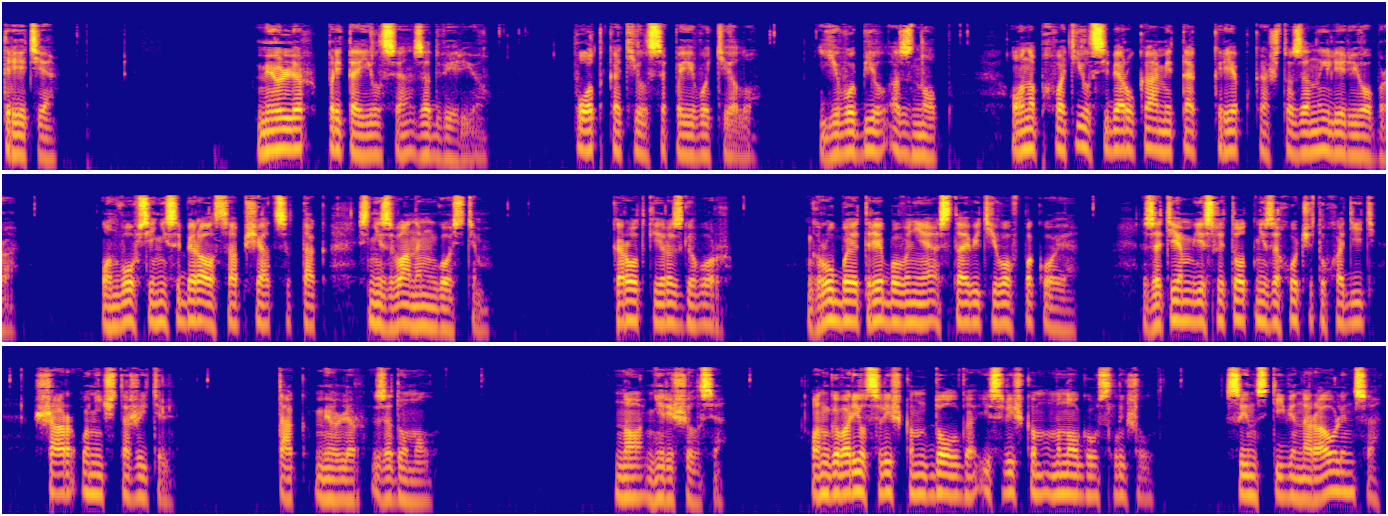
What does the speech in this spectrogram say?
Третье. Мюллер притаился за дверью. Пот катился по его телу. Его бил озноб. Он обхватил себя руками так крепко, что заныли ребра. Он вовсе не собирался общаться так с незваным гостем. Короткий разговор. Грубое требование оставить его в покое. Затем, если тот не захочет уходить, шар-уничтожитель. Так Мюллер задумал. Но не решился. Он говорил слишком долго и слишком много услышал. Сын Стивена Раулинса,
